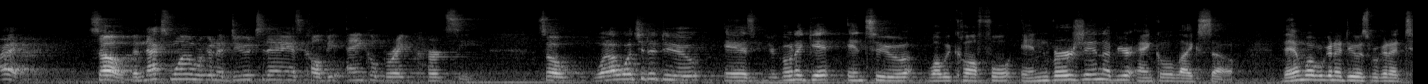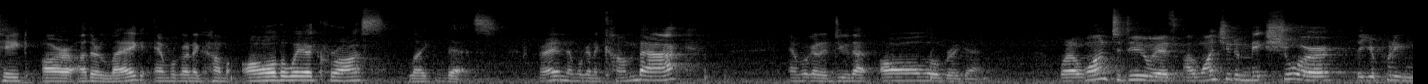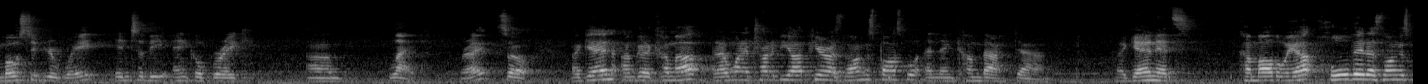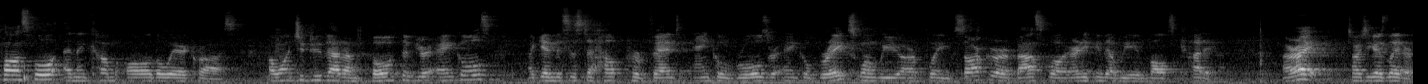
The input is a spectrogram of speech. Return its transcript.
All right, so the next one we're gonna do today is called the ankle break curtsy. So what I want you to do is you're gonna get into what we call full inversion of your ankle like so. Then what we're gonna do is we're gonna take our other leg and we're gonna come all the way across like this. All right, and then we're gonna come back and we're gonna do that all over again. What I want to do is I want you to make sure that you're putting most of your weight into the ankle break um, leg, right? So again, I'm going to come up and I want to try to be up here as long as possible and then come back down. Again, it's come all the way up, hold it as long as possible, and then come all the way across. I want you to do that on both of your ankles. Again, this is to help prevent ankle rolls or ankle breaks when we are playing soccer or basketball or anything that we involves cutting. All right, talk to you guys later.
